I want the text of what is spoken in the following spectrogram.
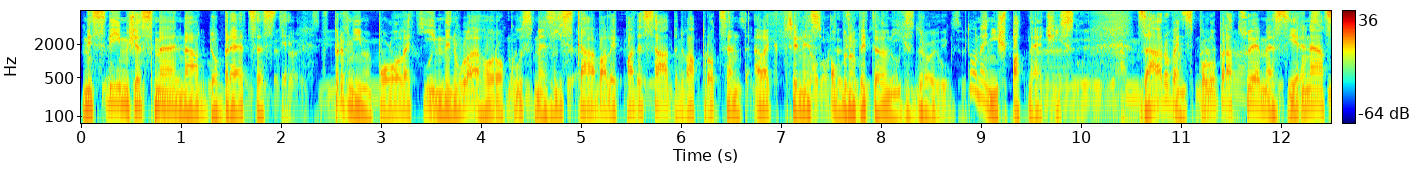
Myslím, že jsme na dobré cestě. V prvním pololetí minulého roku jsme získávali 52% elektřiny z obnovitelných zdrojů. To není špatné číslo. Zároveň spolupracujeme s 11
